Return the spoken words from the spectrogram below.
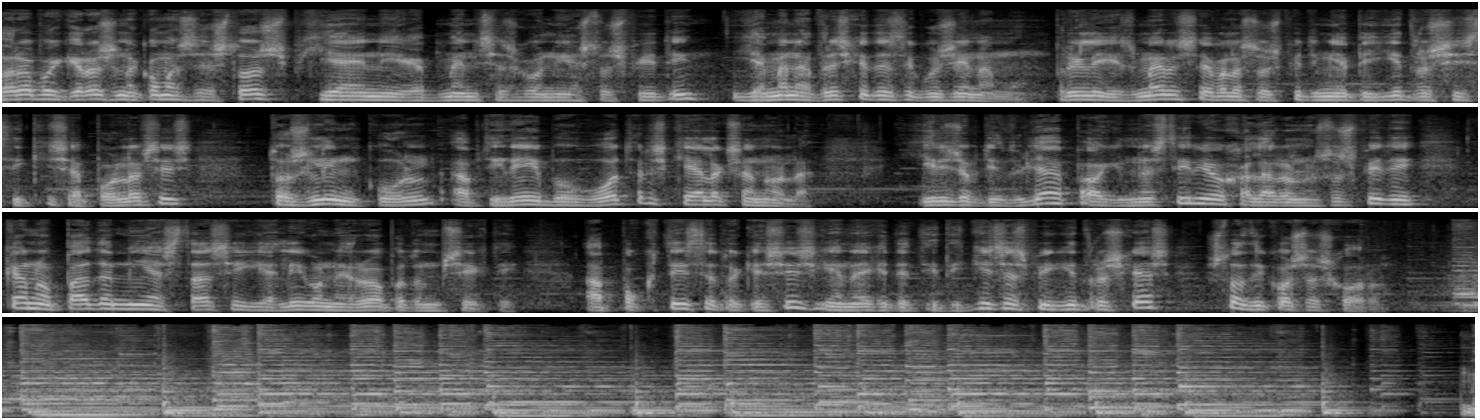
Τώρα που ο καιρός είναι ακόμα ζεστός, ποια είναι η αγαπημένη σας γωνία στο σπίτι; Για μένα βρίσκεται στην κουζίνα μου. Πριν λίγες μέρες έβαλα στο σπίτι μια πηγή δροσιστικής απόλαυσης, το Slim Cool από τη Rainbow Waters και άλλαξαν όλα. Γυρίζω από τη δουλειά, πάω γυμναστήριο, χαλαρώνω στο σπίτι, κάνω πάντα μία στάση για λίγο νερό από τον ψύχτη. Αποκτήστε το κι εσείς για να έχετε τη δική σας πηγή δροσιάς στο δικό σας χώρο.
